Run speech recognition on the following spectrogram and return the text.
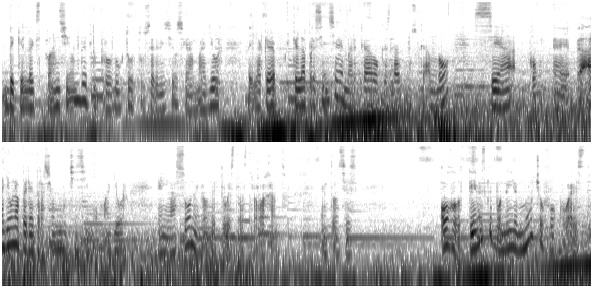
de que la expansión de tu producto o tu servicio sea mayor, de la que, la presencia de mercado que estás buscando sea eh, haya una penetración muchísimo mayor en la zona en donde tú estás trabajando. Entonces, ojo, tienes que ponerle mucho foco a esto.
